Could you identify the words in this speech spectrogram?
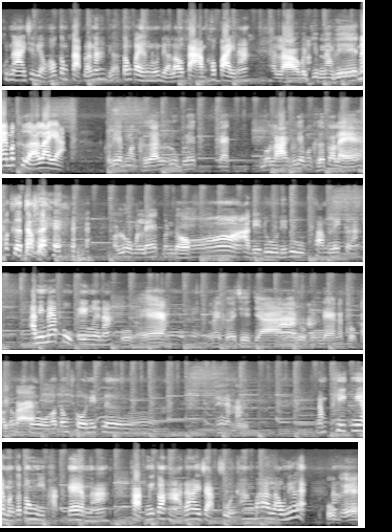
คุณนายเฉลียวเขากำกับแล้วนะ เดี๋ยวต้องไปทางนู้นเดี๋ยวเราตามเขาไปนะถ้าเราเอาไปจิ้มน้ำพริกแม่มะเขืออะไรอะ่ะเขาเรียกมะเขือลูกเล็ก แต่โบราณเขาเรียกมะเขือตอแหลมะเขือเท่าไหร่เพราะลูกมันเล็กมันดอ๋อกอะเดี๋ยวดูเดี๋ยวดูความเล็กนะอันนี้แม่ปลูกเองเลยนะปลูกเองนี่ๆไม่เคยฉีดยาอ่านี่ลูกแดงๆก็ถกเขาทิ้งต้องไปโชว์เขาต้องโชว์นิดนึง นี่นะคะ น้ำพริกเนี่ยมันก็ต้องมีผักแก้มนะ ผักนี่ก็หาได้จากสวนข้างบ้านเรานี่แหละ ปลูกเอง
